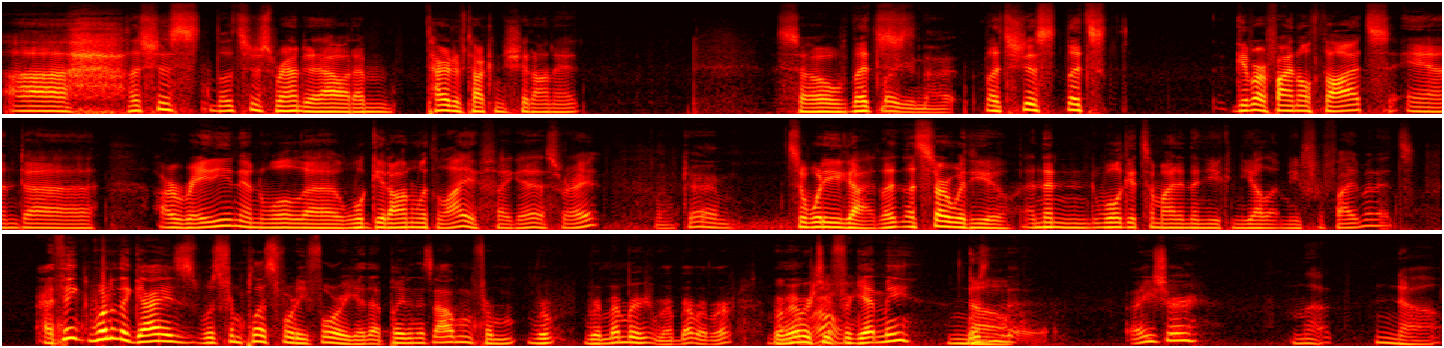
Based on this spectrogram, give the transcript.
uh, let's just let's just round it out. I'm tired of talking shit on it. So let's No, let's just let's give our final thoughts and uh, our rating, and we'll uh, we'll get on with life, I guess, right? Okay. So what do you got? Let, let's start with you, and then we'll get to mine, and then you can yell at me for five minutes. I think one of the guys was from Plus 44 yeah, that played in this album from Re- Remember Remember, remember to Forget Me? Wasn't No, that- are you sure? no, no,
